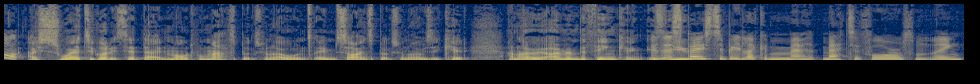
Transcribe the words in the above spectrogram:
Oh. I swear to God, it said that in multiple maths books when I in science books when I was a kid, and I, I remember thinking, Is it you, supposed to be like a me- metaphor or something?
